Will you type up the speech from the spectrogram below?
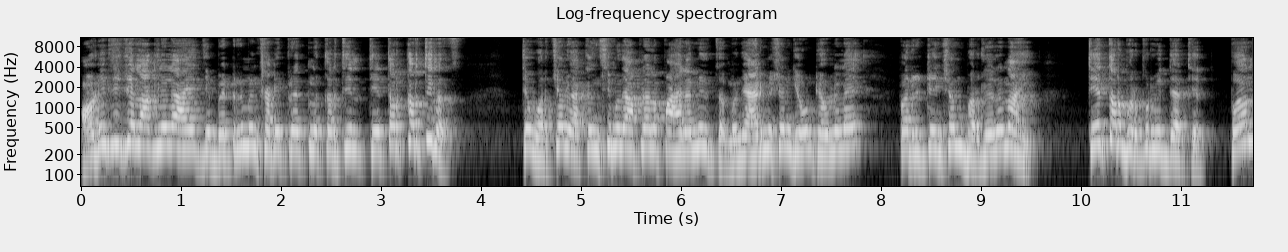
ऑलरेडी जे लागलेले आहेत जे बेटरमेंटसाठी प्रयत्न करतील ते तर करतीलच. ते व्हर्च्युअल वॅकन्सीमध्ये आपल्याला पाहायला मिळतं. म्हणजे ॲडमिशन घेऊन ठेवलेलं आहे पण रिटेन्शन भरलेलं नाही. ते तर भरपूर विद्यार्थी आहेत. पण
